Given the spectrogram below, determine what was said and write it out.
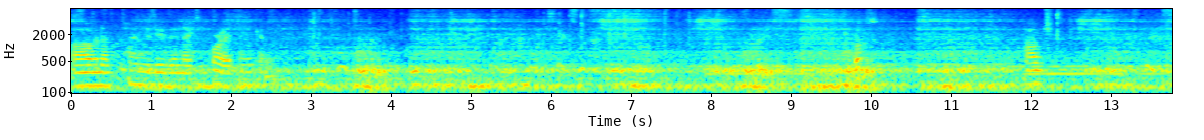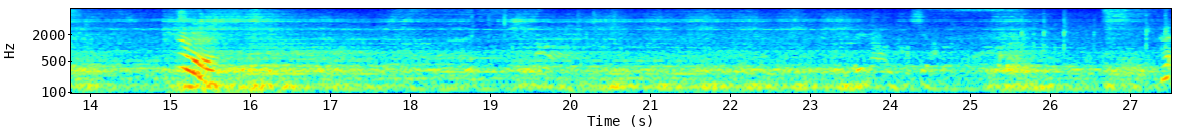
I'll have enough time to do the next part, I think. And whoops. Ouch. Ugh. Huh.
